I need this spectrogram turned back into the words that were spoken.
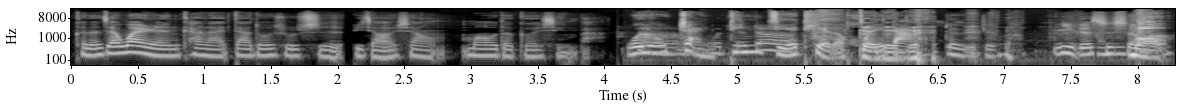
可能在外人看来，大多数是比较像猫的个性吧。我有斩钉截铁的 回答，对于这个，你的是 什么？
